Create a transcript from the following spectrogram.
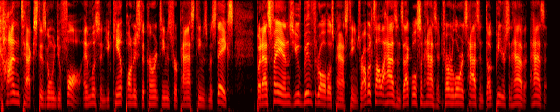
context is going to fall. And listen, you can't punish the current teams for past teams' mistakes but as fans, you've been through all those past teams. Robert Saleh hasn't. Zach Wilson hasn't. Trevor Lawrence hasn't. Doug Pederson haven't, hasn't.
